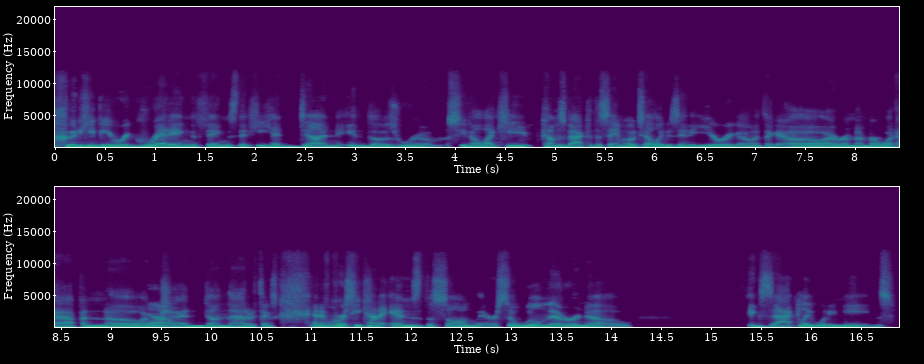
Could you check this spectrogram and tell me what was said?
could he be regretting things that he had done in those rooms? You know like he comes back to the same hotel he was in a year ago and thinking oh i remember what happened. Oh i wish i hadn't done that or things. And of Mhm. course he kind of ends the song there. So we'll never know exactly what he means.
